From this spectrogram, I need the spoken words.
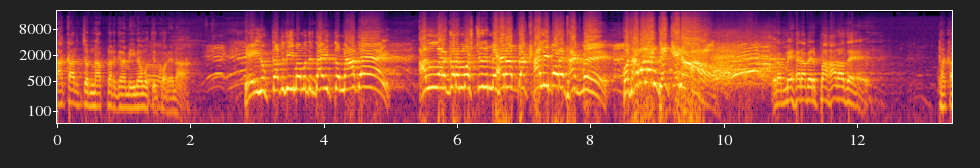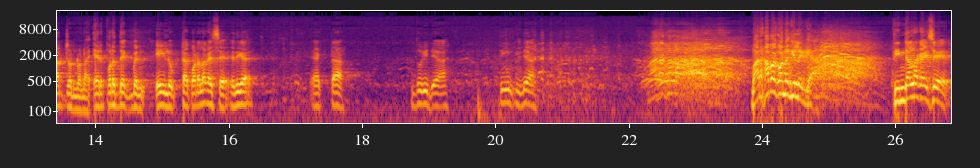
টাকার জন্য আপনার গ্রামে ইমামতি করে না। এই লোকটা যদি ইমামতির দায়িত্ব না দেয় আল্লাহর ঘরে মসজিদের মেহরাবটা খালি পড়ে থাকবে। কথা বলেন ঠিক কিনা? ওরা মেহরাবের পাহারা দেয়। টাকার জন্য না এরপরে দেখবেন এই লোকটা কটা লাগাইছে? এদিকে একটা দুইটা তিনটা মার হাবা কনে গেলে গা তিনটা লাগাইছে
